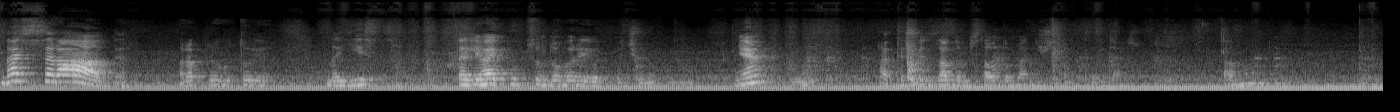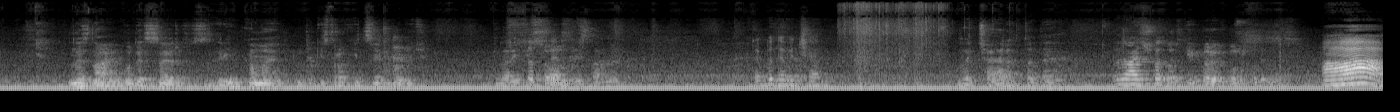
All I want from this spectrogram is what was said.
Дасть ради. Зараз приготує, наїсться. Та лягай пупцем до гори відпочину. Ні? Ну, А ти щось задом став до мене, що там повідаєш. Та ну. Не знаю, буде сир з грінками, тут якісь трохи цих будуть. Зараз якийсь соус дістане. Та й буде вечеря. Вечеря, та де? А що Тут такий перекус буде у нас. А,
